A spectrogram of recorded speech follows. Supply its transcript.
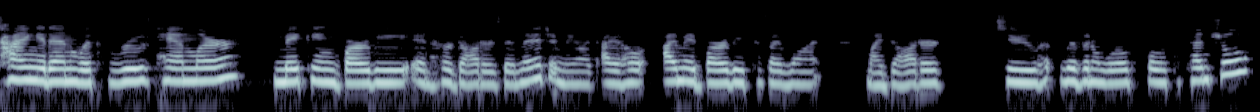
tying it in with Ruth Handler making Barbie in her daughter's image and being like, I hope I made Barbie because I want my daughter to live in a world full of potential.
